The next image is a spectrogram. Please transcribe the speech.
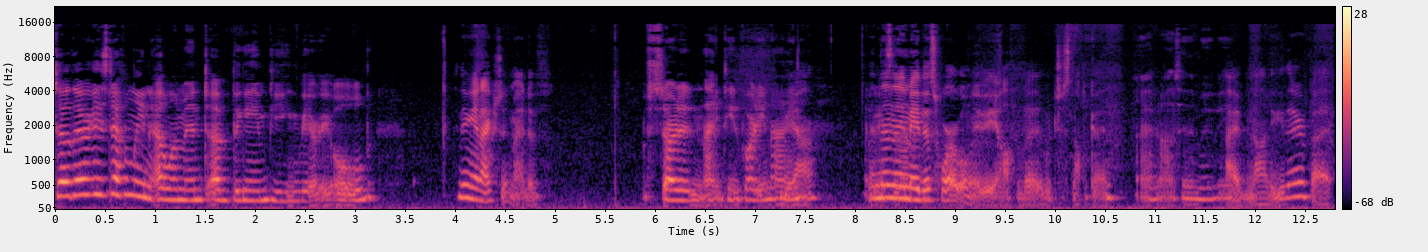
So there is definitely an element of the game being very old. I think it actually might have. Started in 1949. Yeah. Okay, And then so they made this horrible movie off of it, which is not good. I have not seen the movie. I've not either, but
